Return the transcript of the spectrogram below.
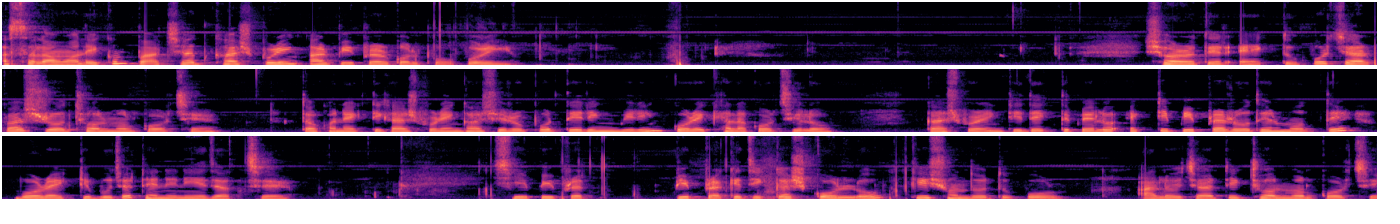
আসসালামু আলাইকুম ঘাস পুরিং আর পিঁপড়ার গল্প পড়ি। শরতের এক দুপুর চারপাশ রোদ ঝলমল করছে। তখন একটি ঘাসফড়িং ঘাসের উপর তিরিং বিরিং করে খেলা করছিল। ঘাসফড়িংটি দেখতে পেল একটি পিঁপড়া রোদের মধ্যে বড় একটি বোঝা টেনে নিয়ে যাচ্ছে। সে পিঁপড়া, পিঁপড়াকে জিজ্ঞাসা করল, কি সুন্দর দুপুর? আলোয় চারদিক ঝলমল করছে।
